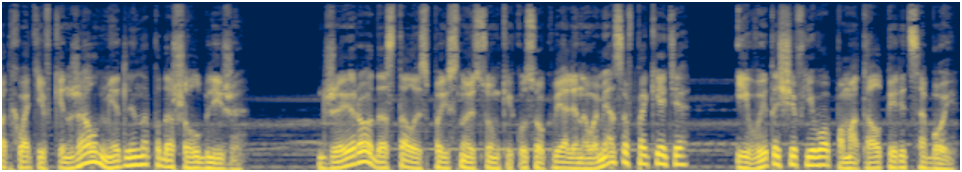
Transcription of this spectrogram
Подхватив кинжал, медленно подошел ближе. Джейро достал из поясной сумки кусок вяленого мяса в пакете и, вытащив его, помотал перед собой.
